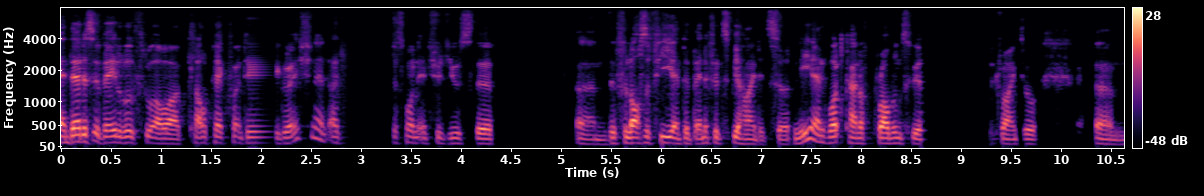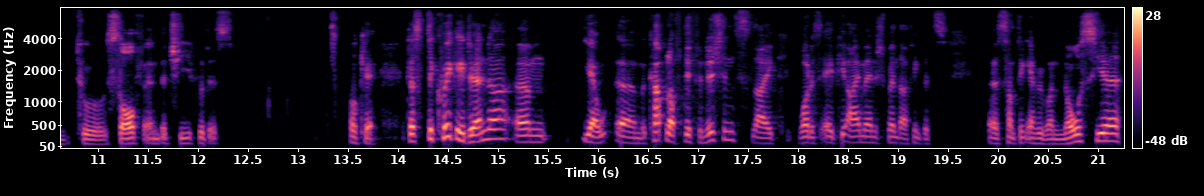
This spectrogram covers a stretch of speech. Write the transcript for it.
And that is available through our Cloud Pak for integration. And I just want to introduce the um, the philosophy and the benefits behind it certainly, and what kind of problems we're trying to um, to solve and achieve with this. Okay, just a quick agenda. Um, yeah, um, a couple of definitions like what is API management. I think that's uh, something everyone knows here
